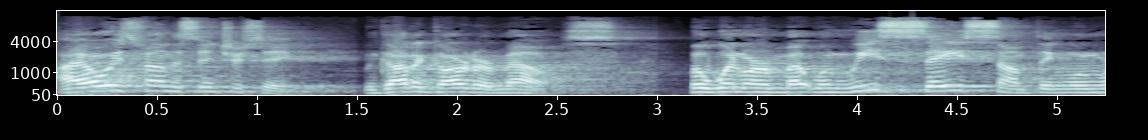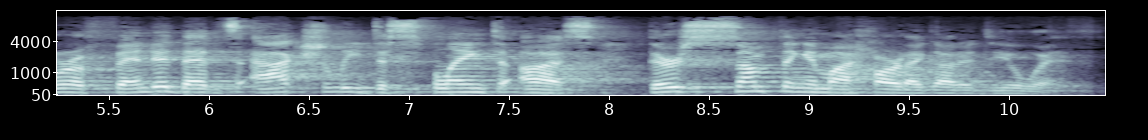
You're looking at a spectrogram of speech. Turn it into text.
I always found this interesting. We got to guard our mouths. But when, we're, when we say something, when we're offended, that it's actually displaying to us, there's something in my heart I got to deal with.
